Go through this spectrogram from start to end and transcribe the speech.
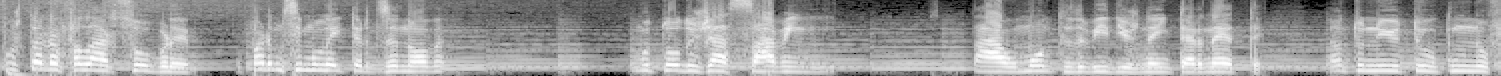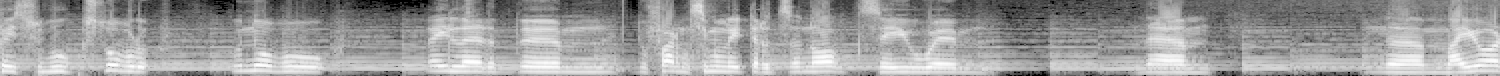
Vou estar a falar sobre o Farm Simulator 19. Como todos já sabem, está um monte de vídeos na internet, tanto no YouTube como no Facebook, sobre o novo trailer de- do Farm Simulator 19 que saiu em, na, na maior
